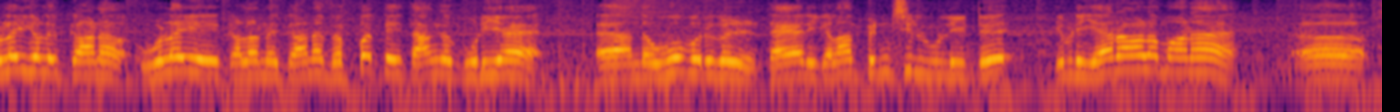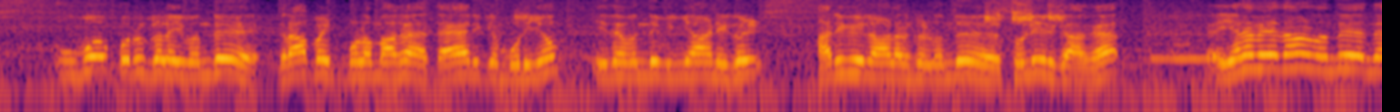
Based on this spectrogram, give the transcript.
உலைகளுக்கான உலை கலனுக்கான வெப்பத்தை தாங்கக்கூடிய அந்த உபபொருட்கள் தயாரிக்கலாம். பென்சில் உள்ளிட்டு இப்படி ஏராளமான உப பொருட்களை வந்து கிராபைட் மூலமாக தயாரிக்க முடியும். இதை வந்து விஞ்ஞானிகள் அறிவியலாளர்கள் வந்து சொல்லியிருக்காங்க. எனவே தான் வந்து இந்த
